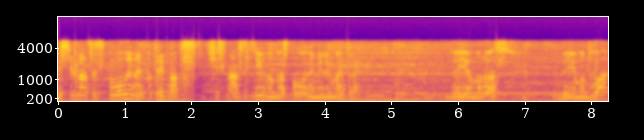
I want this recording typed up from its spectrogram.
18,5 потрібно 16 рівно 2,5 мм. Даємо раз, даємо два.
